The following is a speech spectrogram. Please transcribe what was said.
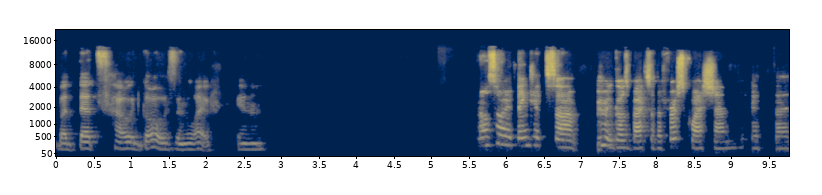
but that's how it goes in life, you know. Also, I think it's uh, it goes back to the first question. It uh,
